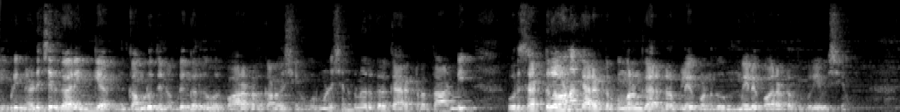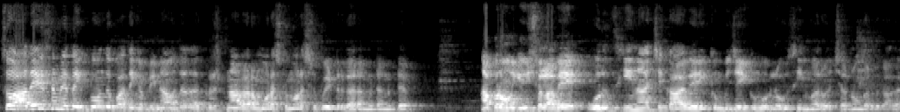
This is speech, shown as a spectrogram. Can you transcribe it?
எப்படி நடிச்சிருக்காரு இங்கே கமருதீன் அப்படிங்கிறது ஒரு பாராட்டுறதுக்கான விஷயம். ஒரு மனுஷனுக்குன்னு இருக்கிற கேரக்டரை தாண்டி ஒரு சட்டிலான கேரக்டர் குமரன் கேரக்டர் ப்ளே பண்ணது உண்மையிலே பாராட்டுறதுக்குரிய விஷயம். ஸோ அதே சமயத்தை இப்போ வந்து பார்த்தீங்க அப்படின்னா வந்து கிருஷ்ணா வேற முறைச்சிட்டு முறைச்சிட்டு போயிட்டு இருக்காரு அங்கிட்ட அங்கிட்டு. அப்புறம் யூஸ்வலாகவே ஒரு சீனாச்சு காவேரிக்கும் விஜய்க்கும் ஒரு லவ் சீன் மாதிரி வச்சிடணுங்கிறதுக்காக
